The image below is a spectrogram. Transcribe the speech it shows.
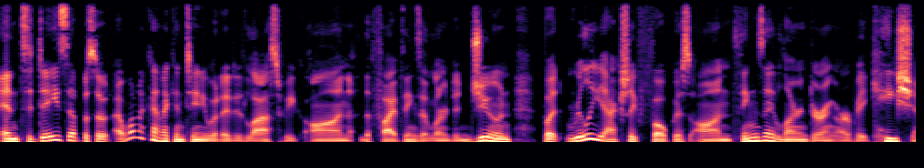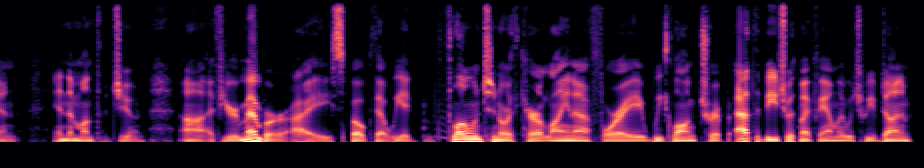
And today's episode, I want to kind of continue what I did last week on the five things I learned in June, but really actually focus on things I learned during our vacation in the month of June. Uh, if you remember, I spoke that we had flown to North Carolina for a week long trip at the beach with my family, which we've done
